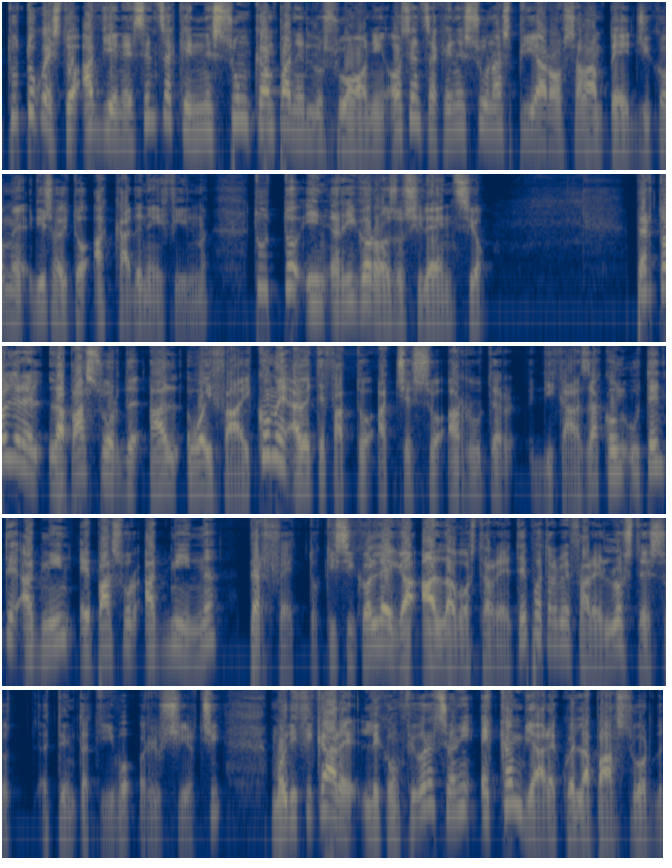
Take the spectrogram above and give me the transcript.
Tutto questo avviene senza che nessun campanello suoni o senza che nessuna spia rossa lampeggi, come di solito accade nei film. Tutto in rigoroso silenzio. Per togliere la password al wifi, come avete fatto accesso al router di casa? Con utente admin e password admin? Perfetto, chi si collega alla vostra rete potrebbe fare lo stesso tentativo, riuscirci, modificare le configurazioni e cambiare quella password,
